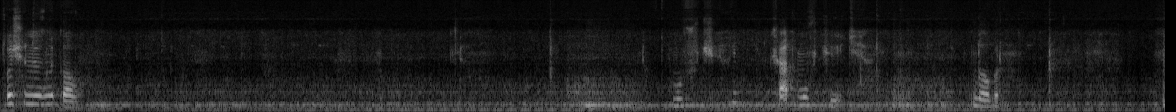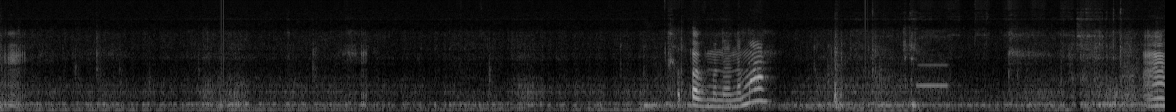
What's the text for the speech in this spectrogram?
Хто ще не зникав? Мовчить. Чат мовчить. Добре. ХП в мене нема. А.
